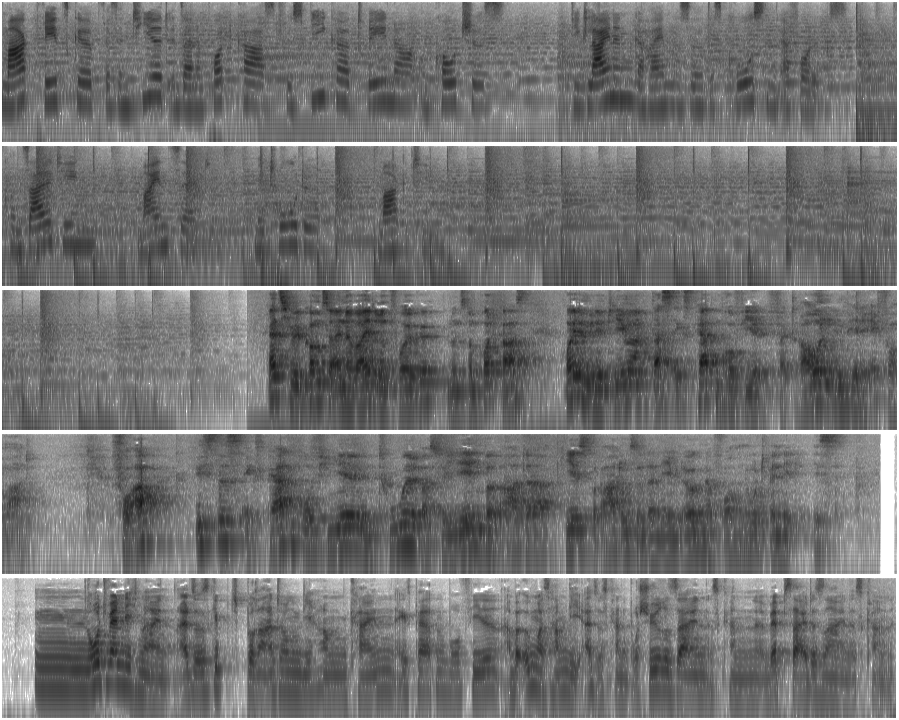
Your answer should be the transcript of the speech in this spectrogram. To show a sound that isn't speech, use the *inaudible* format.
Marc Brezke präsentiert in seinem Podcast für Speaker, Trainer und Coaches die kleinen Geheimnisse des großen Erfolgs. Consulting, Mindset, Methode, Marketing. Herzlich willkommen zu einer weiteren Folge in unserem Podcast. Heute mit dem Thema das Expertenprofil Vertrauen im PDF-Format. Vorab ist das Expertenprofil ein Tool, was für jeden Berater, jedes Beratungsunternehmen in irgendeiner Form notwendig ist? Mm, notwendig nein. Also es gibt Beratungen, die haben kein Expertenprofil, aber irgendwas haben die. Also es kann eine Broschüre sein, es kann eine Webseite sein, es kann.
